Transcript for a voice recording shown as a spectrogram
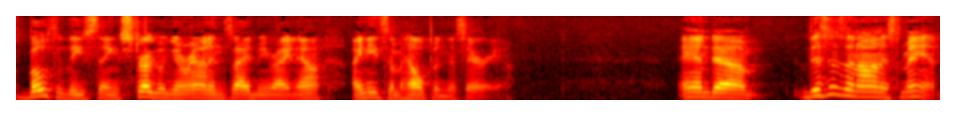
both of these things struggling around inside me right now. I need some help in this area. And um, this is an honest man.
